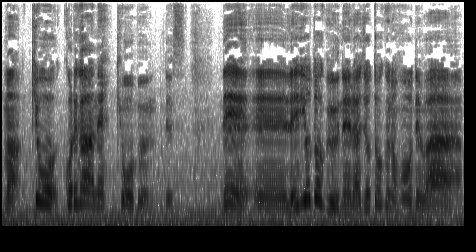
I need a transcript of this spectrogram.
まあ今日、これがね、今日分です。で、えー、レディオトークね、ラジオトークの方では、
